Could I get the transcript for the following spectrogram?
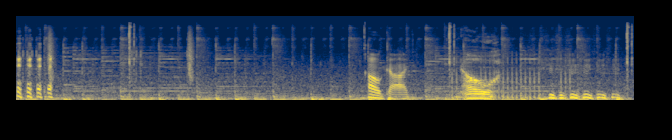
Oh god. No.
